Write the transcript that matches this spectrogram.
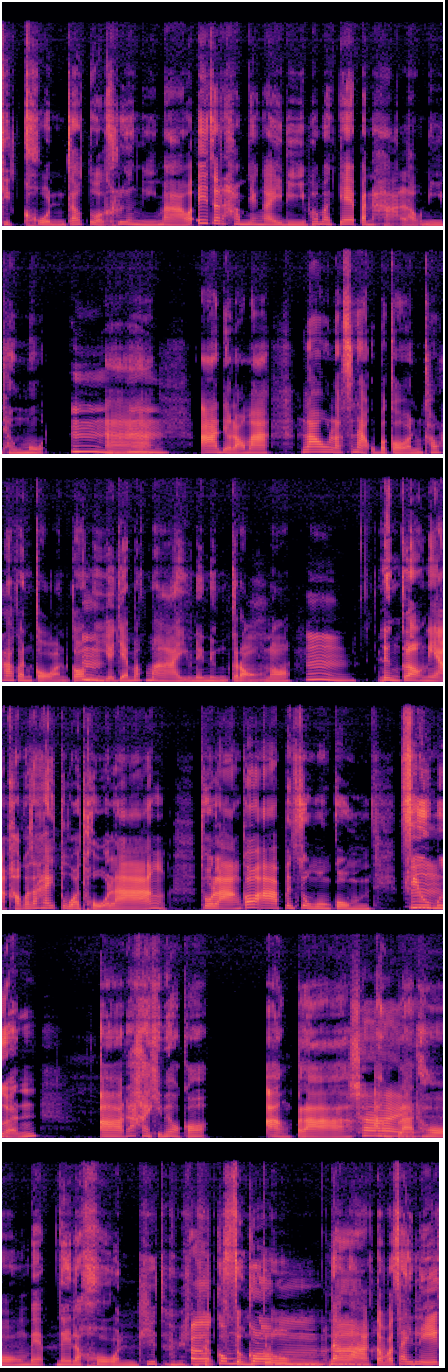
คิดค้นเจ้าตัวเครื่องนี้มาว่า เอ๊ะจะทำยังไงดีเพื่อมาแก้ปัญหาเหล่านี้ทั้งหมดอืมอ่าอืมอ่าเดี๋ยวเรามาเล่าลักษณะอุปกรณ์คร่าวๆกันก่อน ก็มีอืมเยอะแยะมากมายอยู่ในหนึ่งกล่องเนาะอืมหนึ่งกล่องเนี่ยเขาก็จะให้ตัวโถล้าง โถล้างก็อาเป็นทรงวงกลม feel อืมเหมือน อ่าถ้าใครคิดไม่ออกก็อ่างปลาใช่อ่างปลาทองแบบในละครที่จะเป็นเออแบบกลมๆทรงกลมน่ารักอ่าแต่ว่าไซส์เล็ก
